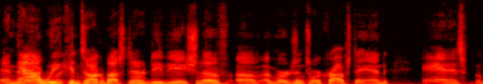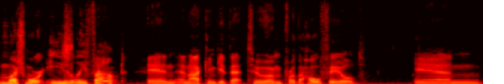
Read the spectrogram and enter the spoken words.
And now we can talk about standard deviation of, of emergence or crop stand, and it's much more easily found. and and I can get that to them for the whole field in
